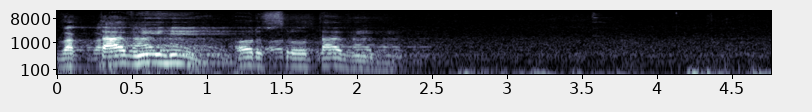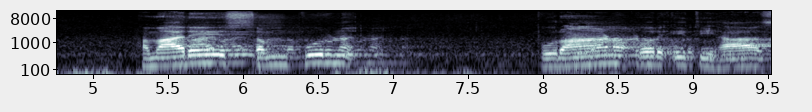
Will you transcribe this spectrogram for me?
वक्ता भी हैं और श्रोता भी हैं। हमारे संपूर्ण पुराण और इतिहास,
